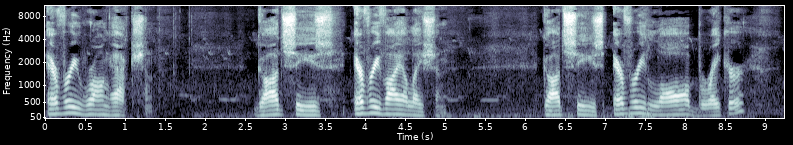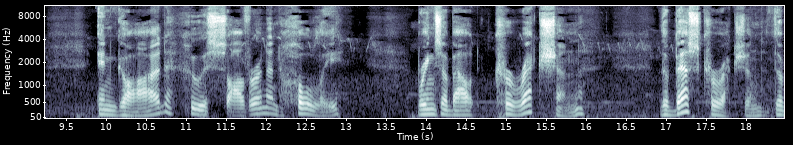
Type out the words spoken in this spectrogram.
every wrong action. God sees every violation. God sees every law breaker. And God, who is sovereign and holy, brings about correction, the best correction, the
